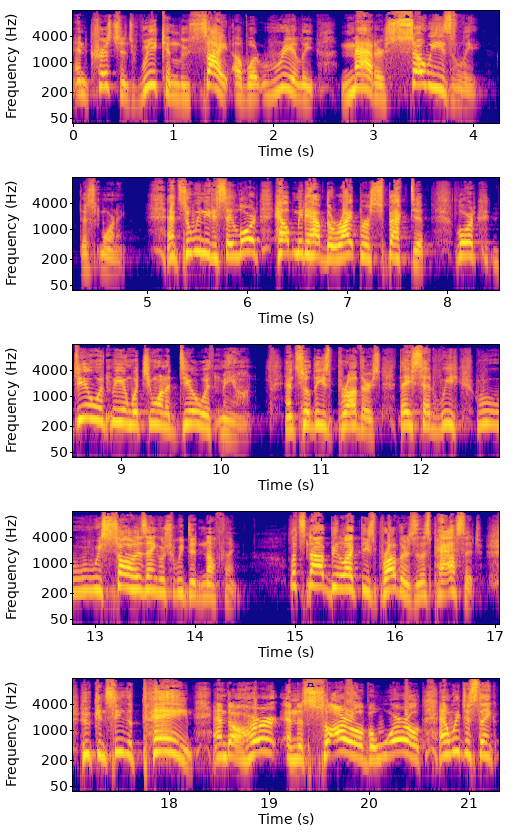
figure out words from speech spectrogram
And Christians, we can lose sight of what really matters so easily this morning. And so we need to say, Lord, help me to have the right perspective. Lord, deal with me in what you want to deal with me on. And so these brothers, they said, we, we saw his anguish, we did nothing. Let's not be like these brothers in this passage who can see the pain and the hurt and the sorrow of a world. And we just think,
